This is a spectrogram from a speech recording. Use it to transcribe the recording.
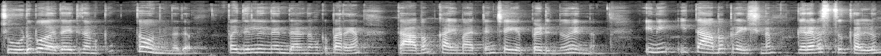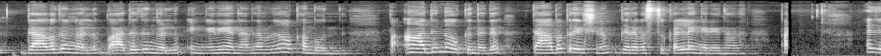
ചൂട് പോയതായിട്ട് നമുക്ക് തോന്നുന്നത്. അപ്പോൾ ഇതിൽ നിന്ന് എന്താണ് നമുക്ക് പറയാം? താപം കൈമാറ്റം ചെയ്യപ്പെടുന്നു എന്ന്. ഇനി ഈ താപപ്രേഷണം ഖരവസ്തുക്കളിലും ദ്രാവകങ്ങളിലും വാതകങ്ങളിലും എങ്ങനെയാണെന്നാണ് നമ്മൾ നോക്കാൻ പോകുന്നത്. അപ്പം ആദ്യം നോക്കുന്നത് താപപ്രേഷണം ഖരവസ്തുക്കളിൽ എങ്ങനെയെന്നാണ്. അത്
